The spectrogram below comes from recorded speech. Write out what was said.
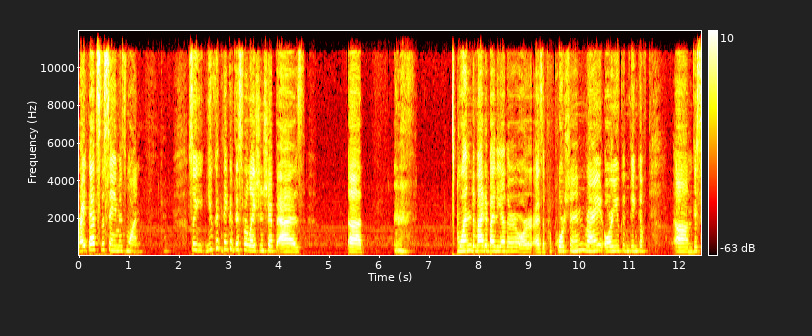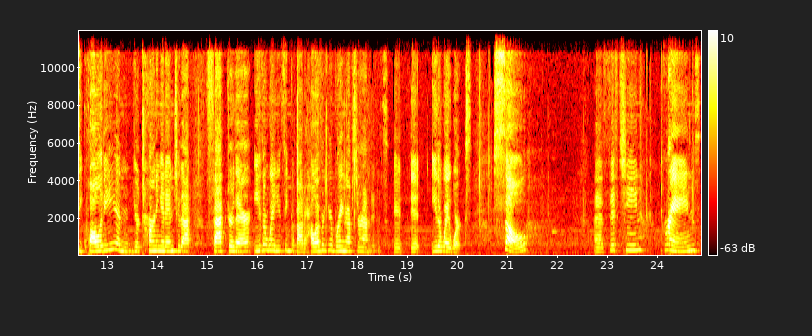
right? That's the same as 1. Okay. So you could think of this relationship as uh, one divided by the other or as a proportion, right? Or you can think of um, this equality and you're turning it into that factor there. Either way you think about it, however your brain wraps around it, it, it either way works. So I have 15 grains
